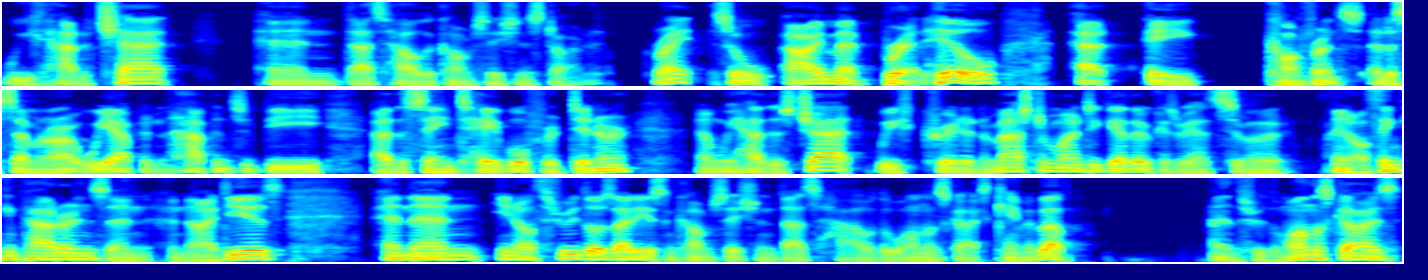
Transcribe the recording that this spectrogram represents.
We had a chat, and that's how the conversation started right? So I met Brett Hill at a conference at a seminar. We happen happened to be at the same table for dinner, and we had this chat. We created a mastermind together because we had similar, you know, thinking patterns and, and ideas. And then, you know, through those ideas and conversation, that's how the Wellness Guys came about. And through the Wellness Guys,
